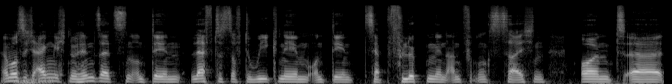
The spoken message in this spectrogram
Er muss sich eigentlich nur hinsetzen und den Leftist of the Week nehmen und den zerpflücken, in Anführungszeichen. Und äh,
